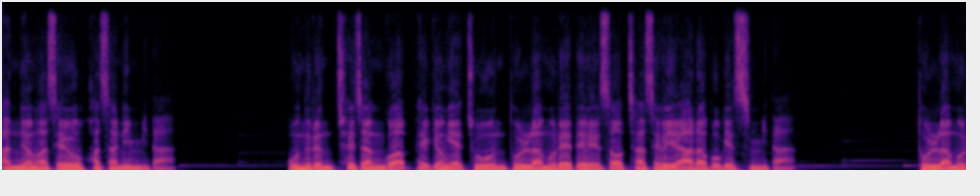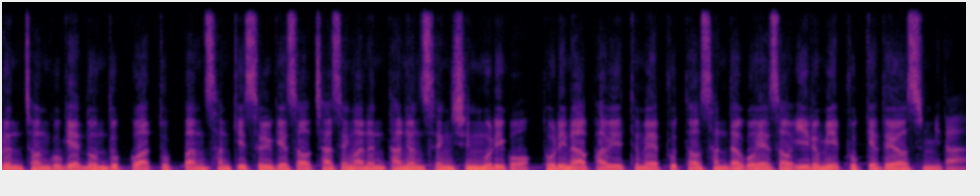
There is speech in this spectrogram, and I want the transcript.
안녕하세요 화산입니다. 오늘은 췌장과 폐경에 좋은 돌나물에 대해서 자세히 알아보겠습니다. 돌나물은 전국의 논둑과 뚝방 산기슭에서 자생하는 단연생 식물이고 돌이나 바위 틈에 붙어 산다고 해서 이름이 붙게 되었습니다.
